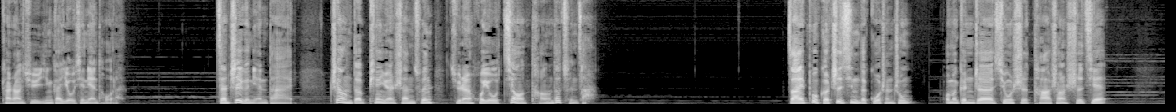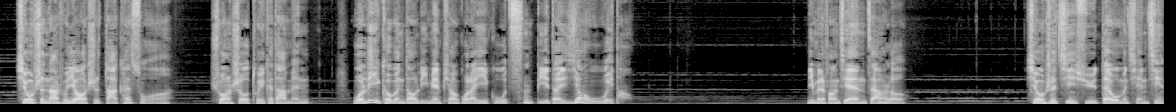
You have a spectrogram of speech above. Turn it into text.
看上去应该有些年头了。在这个年代，这样的偏远山村居然会有教堂的存在，在不可置信的过程中。我们跟着修士踏上石阶，修士拿出钥匙打开锁，双手推开大门，我立刻闻到里面飘过来一股刺鼻的药物味道。你们的房间在二楼。修士继续带我们前进，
